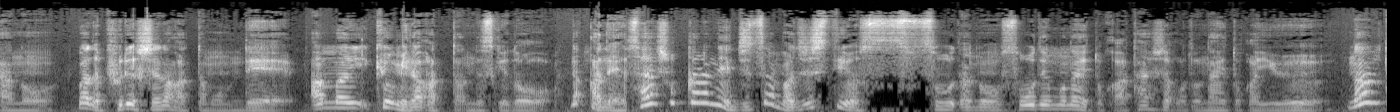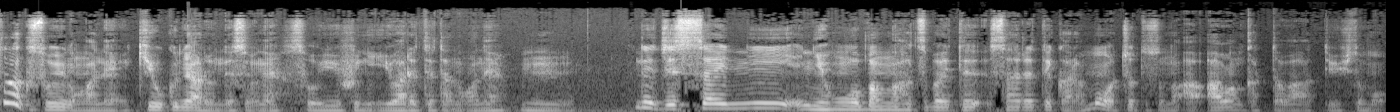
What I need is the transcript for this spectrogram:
あの、まだプレイしてなかったもんで、あんまり興味なかったんですけど、なんかね、最初からね、実はマジェスティはそう、あの、そうでもないとか、大したことないとかいう、なんとなくそういうのがね、記憶にあるんですよね。そういうふうに言われてたのがね。うん。で、実際に日本語版が発売されてからも、ちょっとその、あ合わんかったわっていう人も、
